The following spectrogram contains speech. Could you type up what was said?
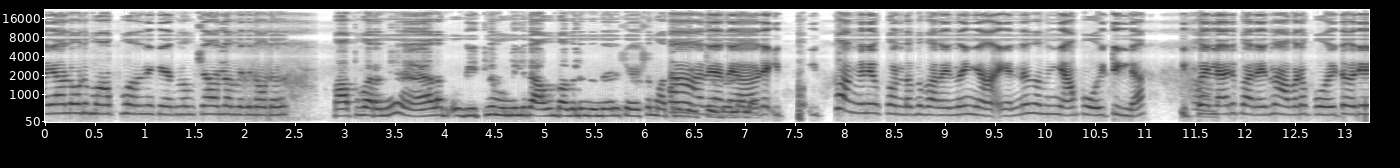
അയാളോട് മാപ്പ് പറഞ്ഞു കയറണം ഷാവുല്ലാം ഇതിനോട്? മാപ്പ് പറഞ്ഞ് അയാളെ വീട്ടിന് മുന്നിൽ രാവും പകലും നിന്നതിന് ശേഷം മാത്രം അതെ അതെ. അവിടെ ഇപ്പൊ ഇപ്പൊ അങ്ങനെയൊക്കെ ഉണ്ടെന്ന് പറയുന്നത് ഞാൻ എന്നെ സംബന്ധിച്ച് ഞാൻ പോയിട്ടില്ല. ഇപ്പൊ എല്ലാരും പറയുന്ന അവിടെ പോയിട്ട് ഒരു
